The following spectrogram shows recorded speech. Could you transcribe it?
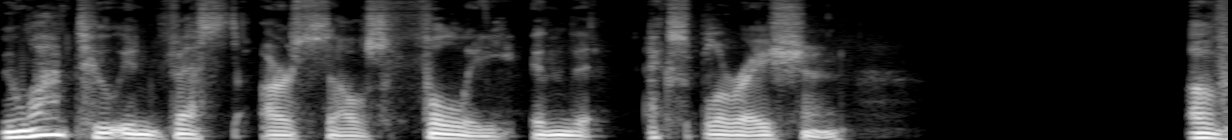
We want to invest ourselves fully in the exploration of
